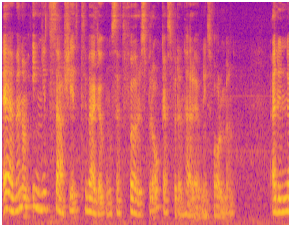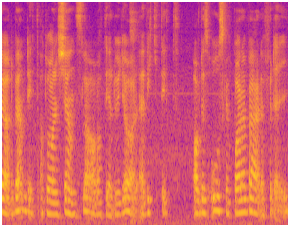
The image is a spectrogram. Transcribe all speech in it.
Även om inget särskilt tillvägagångssätt förespråkas för den här övningsformen är det nödvändigt att du har en känsla av att det du gör är viktigt, av dess oskattbara värde för dig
